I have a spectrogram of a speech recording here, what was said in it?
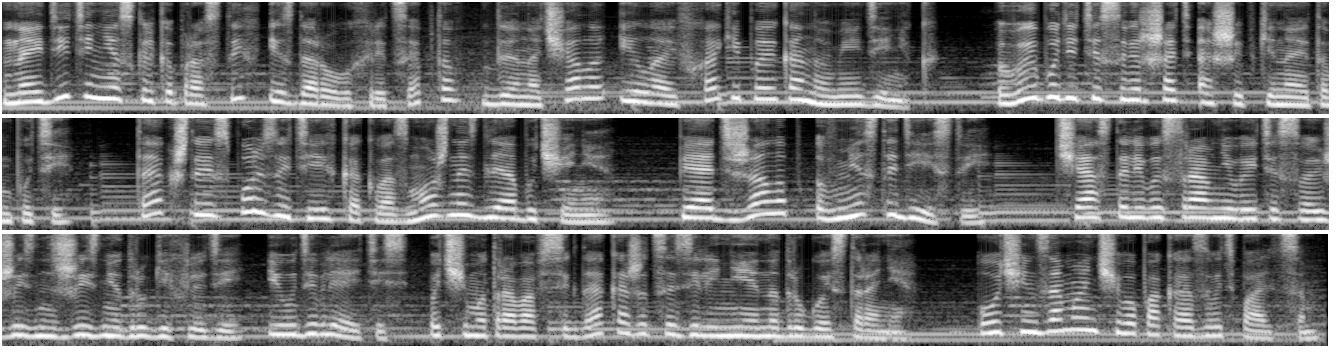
Найдите несколько простых и здоровых рецептов для начала и лайфхаки по экономии денег. Вы будете совершать ошибки на этом пути, так что используйте их как возможность для обучения. 5 жалоб вместо действий. Часто ли вы сравниваете свою жизнь с жизнью других людей и удивляетесь, почему трава всегда кажется зеленее на другой стороне? Очень заманчиво показывать пальцем,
